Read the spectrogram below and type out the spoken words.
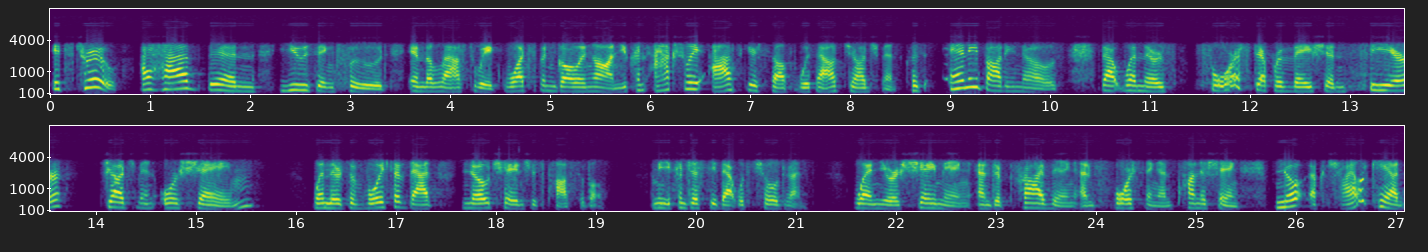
it's true. I have been using food in the last week. What's been going on? You can actually ask yourself without judgment because anybody knows that when there's forced deprivation, fear, judgment, or shame, when there's a voice of that, no change is possible. I mean, you can just see that with children. When you're shaming and depriving and forcing and punishing, no, a child can't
